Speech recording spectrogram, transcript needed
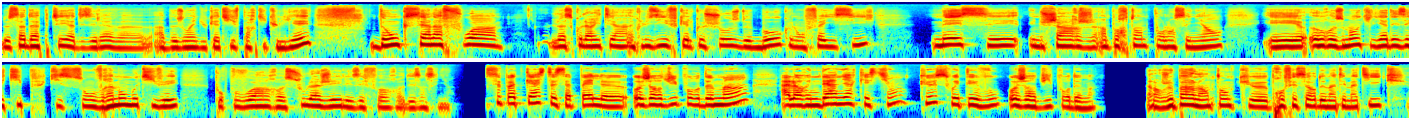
de s'adapter à des élèves à besoins éducatifs particuliers. Donc c'est à la fois la scolarité inclusive quelque chose de beau que l'on fait ici, mais c'est une charge importante pour l'enseignant et heureusement qu'il y a des équipes qui sont vraiment motivées pour pouvoir soulager les efforts des enseignants. Ce podcast s'appelle euh, Aujourd'hui pour demain. Alors une dernière question, que souhaitez-vous aujourd'hui pour demain? Alors je parle en tant que professeur de mathématiques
